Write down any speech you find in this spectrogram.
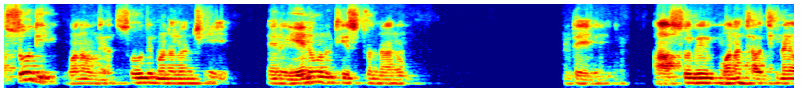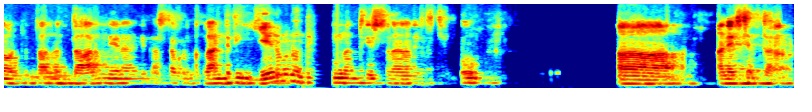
సూది మొన ఉంది కదా సూది మొనలోంచి నేను ఏనుగును తీస్తున్నాను. అంటే ఆ సూది మొన చాలా చిన్నగా ఉంటుంది. దాన్ని దారం తీయడానికి కష్టపడుతుంది. అలాంటిది ఏనుగును నేను తీస్తున్నాను అనేసి చెప్పు ఆ అనేసి చెప్తాను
